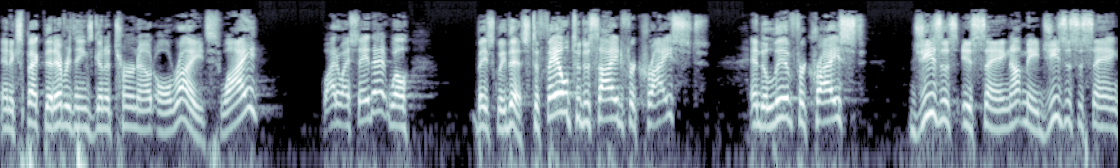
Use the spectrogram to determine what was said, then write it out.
and expect that everything's going to turn out all right. Why? Why do I say that? Well, basically this. To fail to decide for Christ and to live for Christ, Jesus is saying, not me, Jesus is saying,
